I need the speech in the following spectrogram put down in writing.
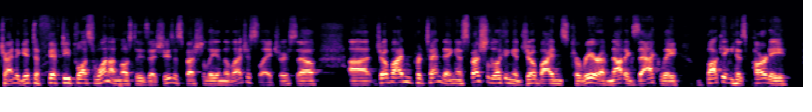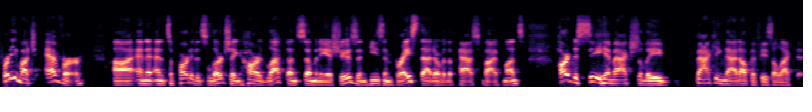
trying to get to 50 plus one on most of these issues, especially in the legislature. So, uh, Joe Biden pretending, especially looking at Joe Biden's career of not exactly bucking his party pretty much ever. Uh, and, and it's a party that's lurching hard left on so many issues, and he's embraced that over the past five months. Hard to see him actually backing that up if he's elected.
